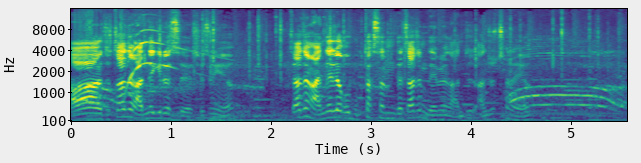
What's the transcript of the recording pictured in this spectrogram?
아, 저 짜증 안 내기로 했어요. 죄송해요. 짜증 안 내려고 목탁 샀는데 짜증 내면 안, 좋- 안 좋잖아요. 아.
